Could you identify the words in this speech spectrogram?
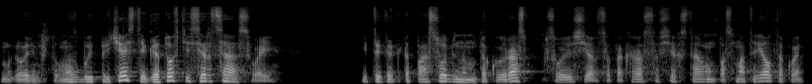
мы говорим, что у нас будет причастие, готовьте сердца свои. И ты как-то по-особенному такой раз свое сердце, так раз со всех сторон посмотрел, такой,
